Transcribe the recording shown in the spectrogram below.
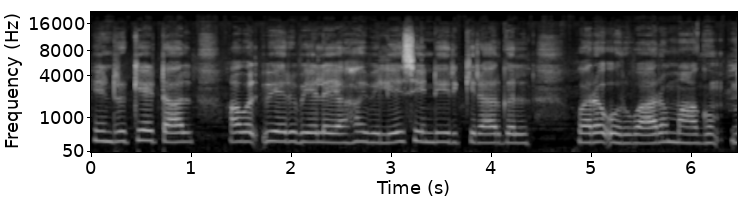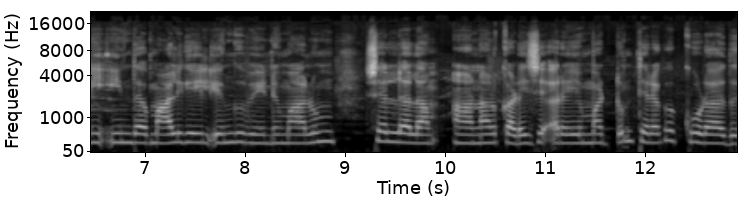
என்று கேட்டால் அவள் வேறு வேலையாக வெளியே சென்றிருக்கிறார்கள். வர ஒரு வாரம் ஆகும். நீ இந்த மாளிகையில் எங்கு வேண்டுமானாலும் செல்லலாம். ஆனால் கடைசி அறையை மட்டும் திறக்கக்கூடாது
